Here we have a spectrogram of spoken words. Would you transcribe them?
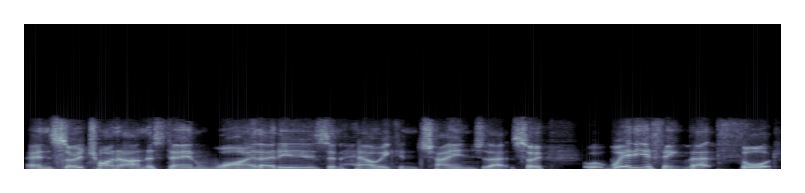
and so trying to understand why that is and how we can change that. So where do you think that thought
